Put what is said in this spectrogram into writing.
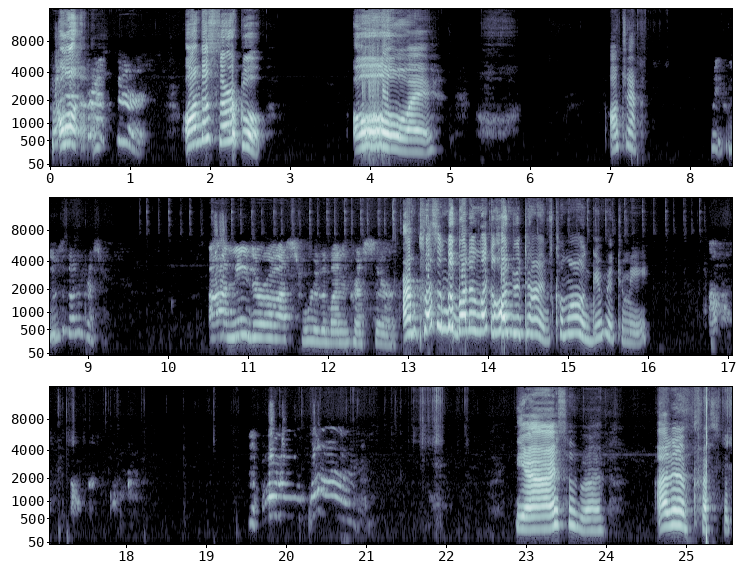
the button Oh. presser? On the circle. Oh, I. I'll check. Wait, who's the button presser? Ah, neither of us were the button presser. I'm pressing the button like a hundred times. Come on, give it to me. Oh Yeah, I survived. I didn't press the.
